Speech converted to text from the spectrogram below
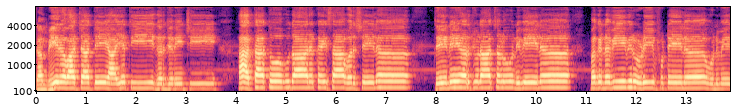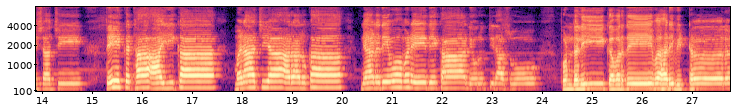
गंभीर वाचा ते आयती गर्जनेची. आता तो उदार कैसा वर्षेल तेने अर्जुना चळू निवेल मग नवी विरुडी फुटेल उन्मेषाची. ते कथा आईका मनाची आरानुका. ज्ञानदेव म्हणे देखा निवृत्तीदासो. पुंडली कवरदेव हरिविठ्ठल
